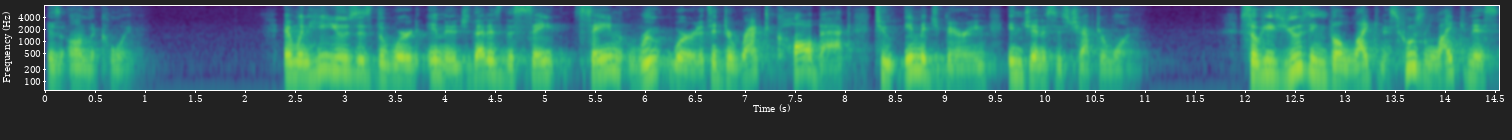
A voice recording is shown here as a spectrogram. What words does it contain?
is on the coin? And when he uses the word image, that is the same, same root word. It's a direct callback to image bearing in Genesis chapter 1. So he's using the likeness. Whose likeness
